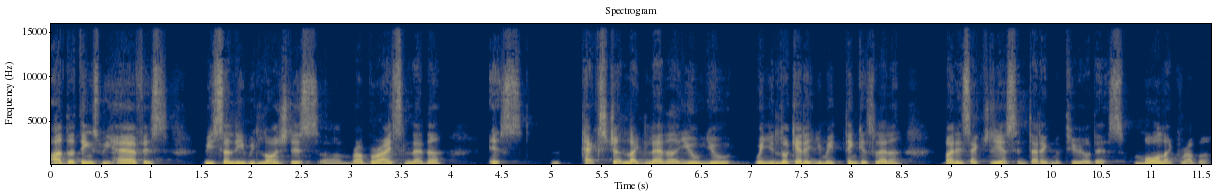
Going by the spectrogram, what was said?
Other things we have is recently we launched this um, rubberized leather. It's textured like leather. You you when you look at it, you may think it's leather, but it's actually a synthetic material that's more like rubber.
